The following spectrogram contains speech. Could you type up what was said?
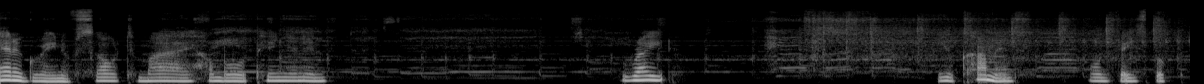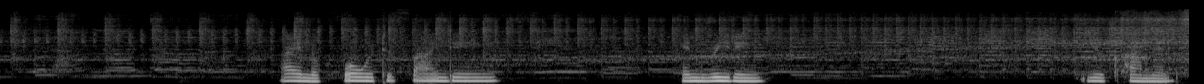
Add a grain of salt to my humble opinion and write your comments on Facebook. I look forward to finding and reading your comments.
